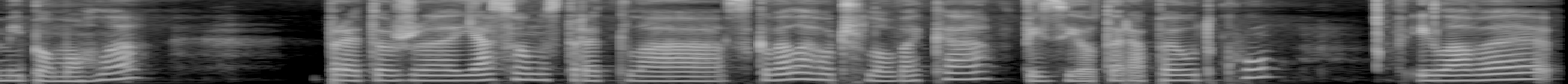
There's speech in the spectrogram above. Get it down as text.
mi pomohla, pretože ja som stretla skvelého človeka, fyzioterapeutku v Ilave.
